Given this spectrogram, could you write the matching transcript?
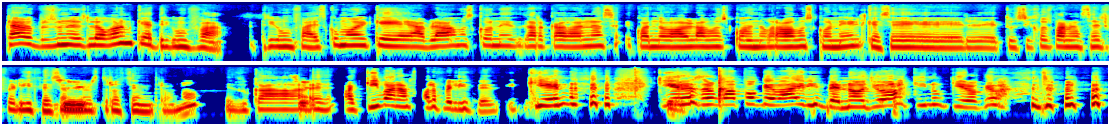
Claro, pero es un eslogan que triunfa, triunfa. Es como el que hablábamos con Edgar Cabanas cuando hablamos, cuando grabamos con él, que es el, tus hijos van a ser felices en nuestro centro, ¿no? Educa, eh, aquí van a estar felices. ¿Y quién, quién es el guapo que va y dice, no, yo aquí no quiero que vayan?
